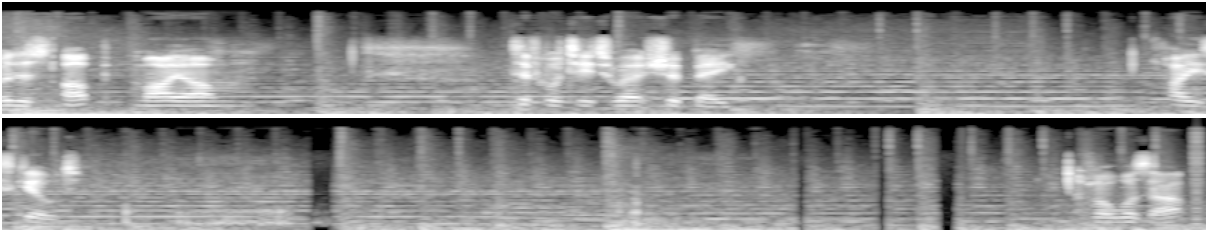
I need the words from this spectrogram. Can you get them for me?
We'll just up my um difficulty to where it should be. Highly skilled. I was at.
